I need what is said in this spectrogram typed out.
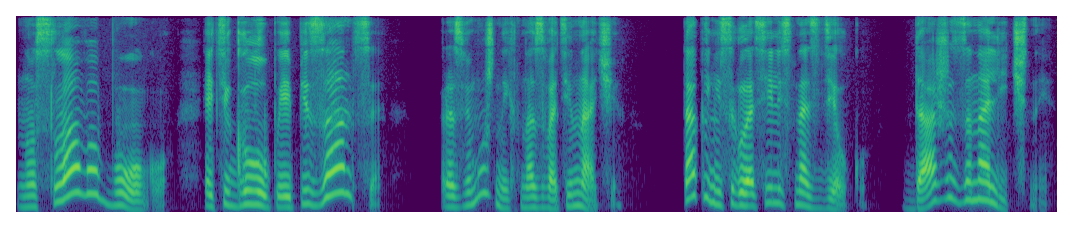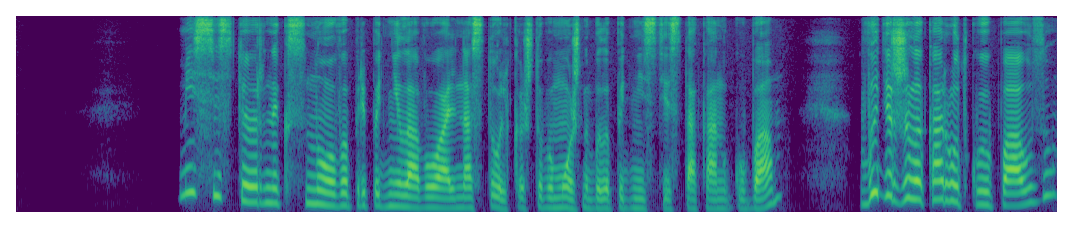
Но слава богу, эти глупые пизанцы, разве можно их назвать иначе, так и не согласились на сделку, даже за наличные. Миссис Терник снова приподняла вуаль настолько, чтобы можно было поднести стакан к губам, выдержала короткую паузу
